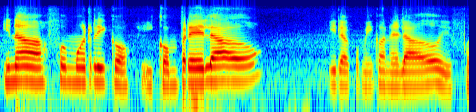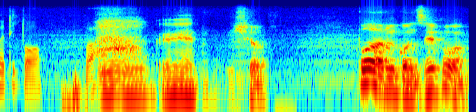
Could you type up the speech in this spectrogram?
Y nada, fue muy rico. Y compré helado y la comí con helado y fue tipo... ¡ah! Qué bien. Maravilloso. ¿Puedo dar un consejo?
